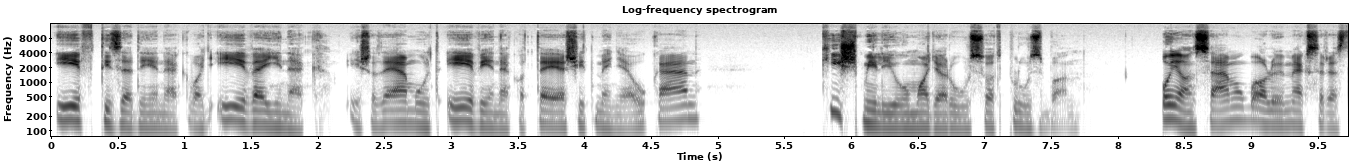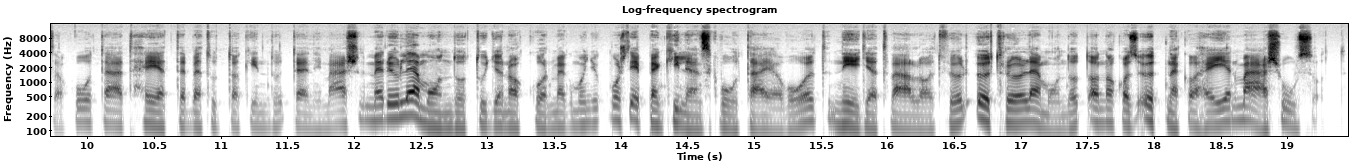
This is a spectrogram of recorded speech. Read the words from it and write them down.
évtizedének, vagy éveinek, és az elmúlt évének a teljesítménye okán kismillió magyar úszott pluszban. Olyan számokban, ahol ő megszerezte a kvótát, helyette be tudtak tenni más, mert ő lemondott ugyanakkor, meg mondjuk most éppen kilenc kvótája volt, négyet vállalt föl, ötről lemondott, annak az ötnek a helyén más úszott.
